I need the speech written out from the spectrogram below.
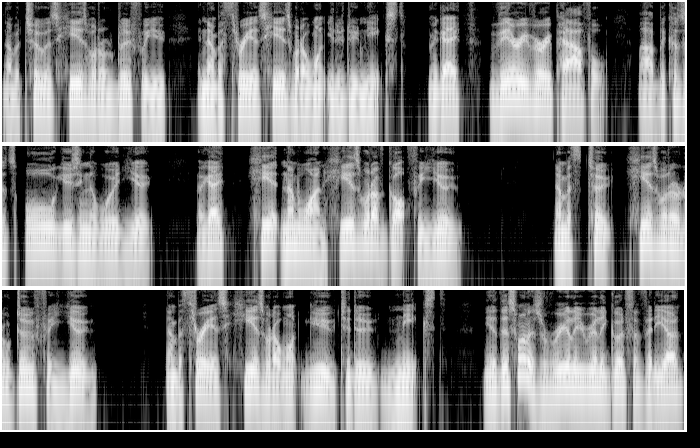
Number two is, here's what I'll do for you. And number three is, here's what I want you to do next. Okay. Very, very powerful uh, because it's all using the word you. Okay. Here, number one, here's what I've got for you. Number two, here's what it'll do for you. Number three is, here's what I want you to do next. You know, this one is really, really good for video,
